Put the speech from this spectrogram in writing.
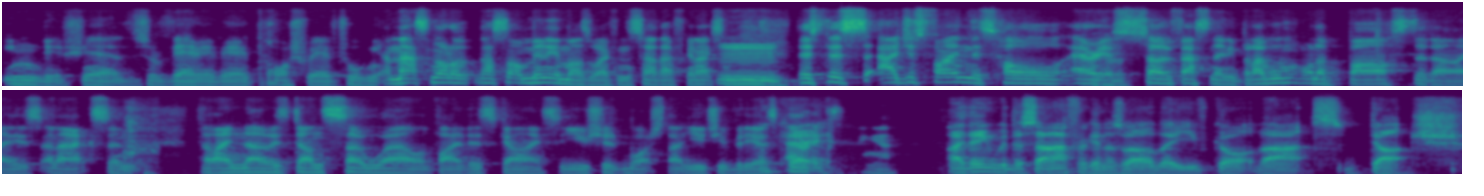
English, yeah, sort of very very posh way of talking, and that's not a that's not a million miles away from the South African accent. Mm. There's this. I just find this whole area so fascinating, but I wouldn't want to bastardize an accent that I know is done so well by this guy. So you should watch that YouTube video. It's Okay. Erik Singer. I think with the South African as well, though, you've got that Dutch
